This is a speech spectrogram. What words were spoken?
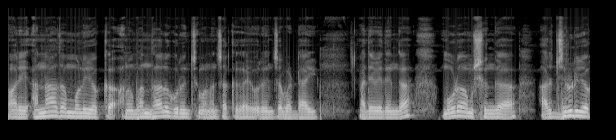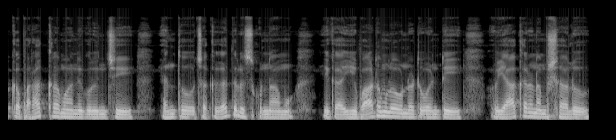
మరి అన్నాదమ్ముల యొక్క అనుబంధాల గురించి మనం చక్కగా వివరించబడ్డాయి. అదేవిధంగా మూడో అంశంగా అర్జునుడి యొక్క పరాక్రమాన్ని గురించి ఎంతో చక్కగా తెలుసుకున్నాము. ఇక ఈ పాఠంలో ఉన్నటువంటి వ్యాకరణ అంశాలు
